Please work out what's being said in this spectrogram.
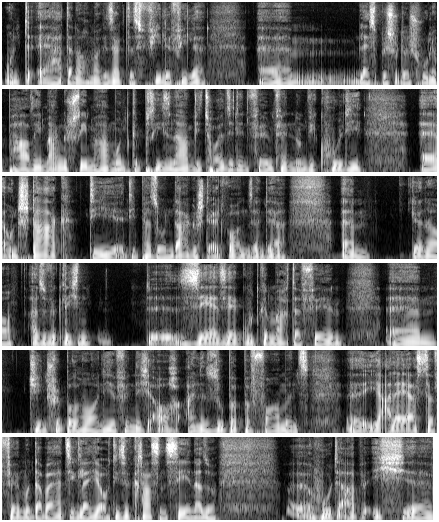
Und er hat dann auch immer gesagt, dass viele, viele ähm, lesbische oder schwule Paare ihm angeschrieben haben und gepriesen haben, wie toll sie den Film finden und wie cool die äh, und stark die, die Personen dargestellt worden sind, ja. Ähm, genau, also wirklich ein äh, sehr, sehr gut gemachter Film. Ähm, Jean Triplehorn hier finde ich auch eine super Performance. Äh, ihr allererster Film und dabei hat sie gleich auch diese krassen Szenen. Also äh, Hut ab. Ich äh,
